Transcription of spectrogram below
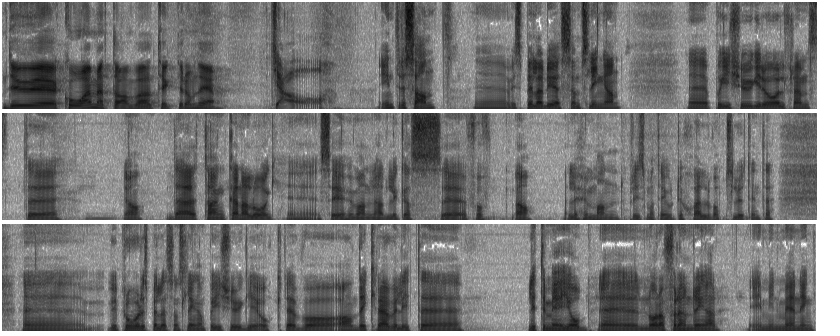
Du, eh, KM då? Vad tyckte du om det? Ja, intressant. Eh, vi spelade ju SM-slingan eh, på I20 då, eller främst ja, där tankarna låg. Se hur man hade lyckats få, ja, eller hur man, precis som att jag gjort det själv, absolut inte. Vi provade att spela SM-slingan på I20 och det var, ja, det kräver lite lite mer jobb, eh, några förändringar i min mening.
